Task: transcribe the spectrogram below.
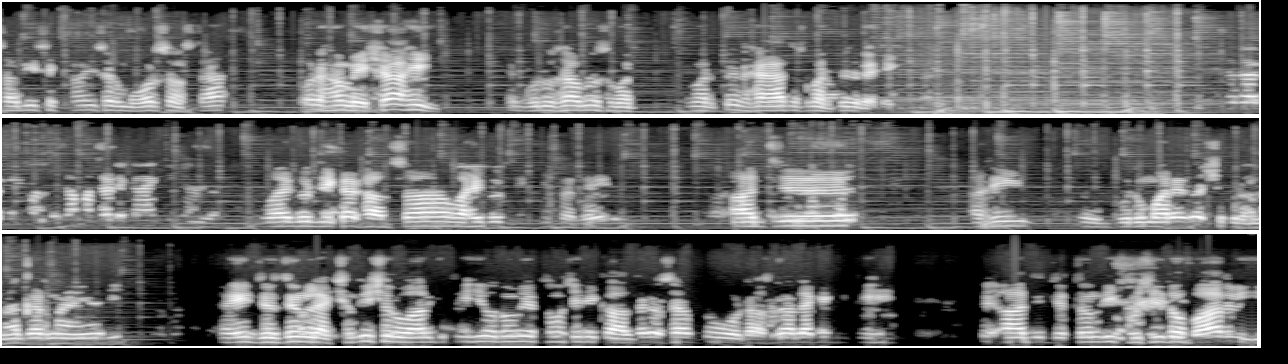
ਸਾਡੀ ਸਿੱਖਾਂ ਦੀ ਸਰਮੋਰ ਸੰਸਥਾ ਔਰ ਹਮੇਸ਼ਾ ਹੀ ਗੁਰੂ ਸਾਹਿਬ ਨੂੰ ਸਮਰ- ਸਮਰਪਿਤ ਹੈ ਤੇ ਸਮਰਪਿਤ ਰਹੇ। ਵਾਹਿਗੁਰੂ ਜੀ ਕਾ ਖਾਲਸਾ, ਵਾਹਿਗੁਰੂ ਜੀ ਕੀ ਫਤਿਹ। ਅੱਜ ਅਸੀਂ ਗੁਰੂ ਮਹਾਰਾਜ ਦਾ ਸ਼ੁਕਰਾਨਾ ਕਰਨ ਆਏ ਹਾਂ ਜੀ। ਅਸੀਂ ਜਿਸ ਦਿਨ ਇਲੈਕਸ਼ਨ ਦੀ ਸ਼ੁਰੂਆਤ ਕੀਤੀ ਸੀ, ਉਦੋਂ ਵੀ ਇੱਥੋਂ ਸ੍ਰੀ ਅਕਾਲ ਤਖਤ ਸਾਹਿਬ ਤੋਂ ਵੋਟ ਆਸਰਾ ਲੈ ਕੇ ਕੀਤੀ ਸੀ। ਤੇ ਅੱਜ ਜਿੱਤਣ ਦੀ ਖੁਸ਼ੀ ਤੋਂ ਬਾਅਦ ਵੀ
